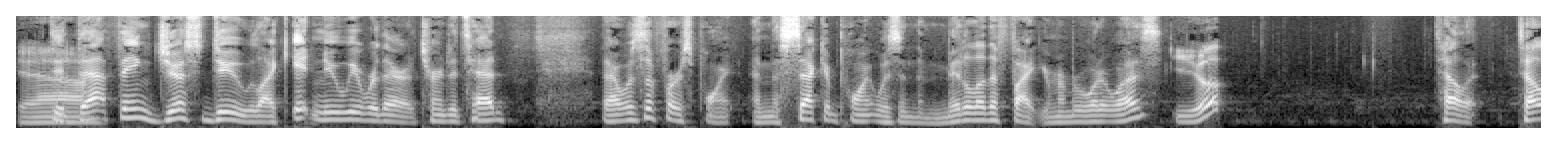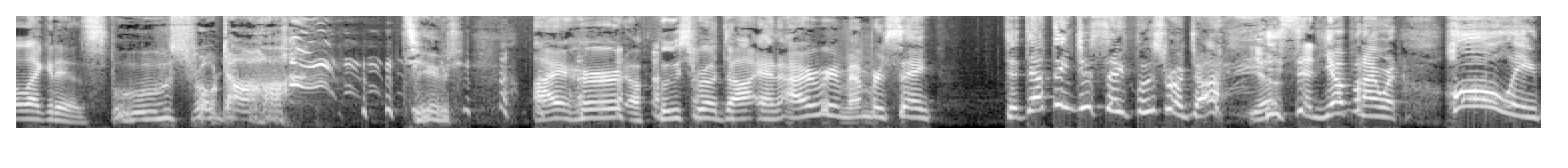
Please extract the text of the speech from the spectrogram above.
Yeah. did that thing just do? Like it knew we were there. It turned its head. That was the first point. And the second point was in the middle of the fight. You remember what it was? yep Tell it. Tell it like it is. Usroda. Dude, I heard a Fus Ro Dah and I remember saying, did that thing just say Fus Ro Dah? Yep. He said, yep. And I went, holy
